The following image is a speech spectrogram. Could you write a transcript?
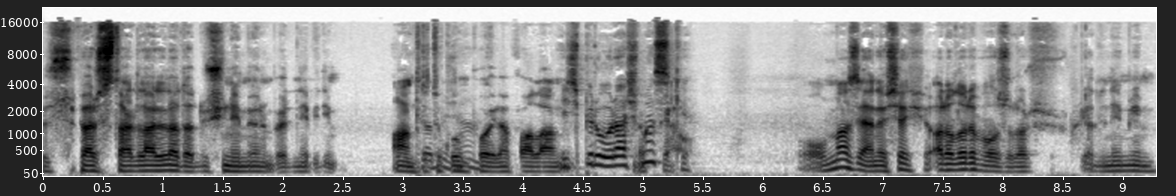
e, süperstarlarla da düşünemiyorum böyle ne bileyim Antetokounmpo'yla falan. Hiçbir uğraşmaz ki. Olmaz yani şey araları bozulur. Ya da ne bileyim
